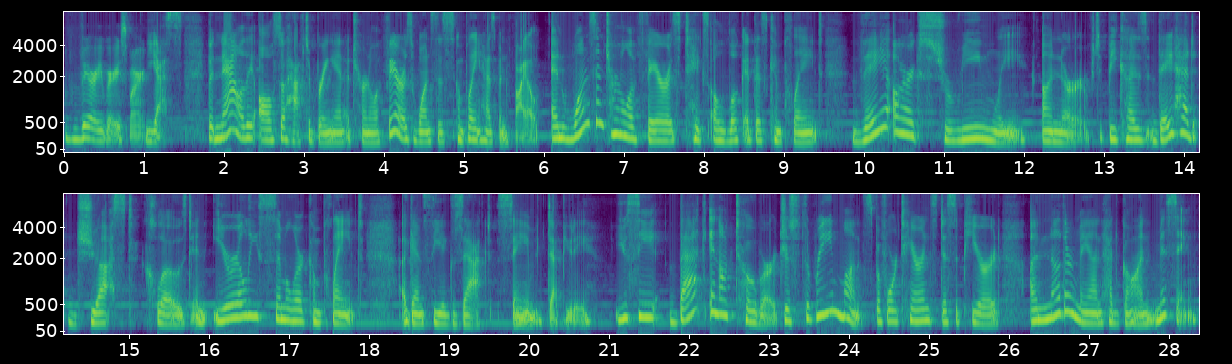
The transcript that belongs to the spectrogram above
very, very smart. Yes. But now they also have to bring in Internal Affairs once this complaint has been filed. And once Internal Affairs takes a look at this complaint, they are extremely unnerved because they had just closed an eerily similar complaint against the exact same deputy. You see, back in October, just three months before Terrance disappeared, another man had gone missing.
